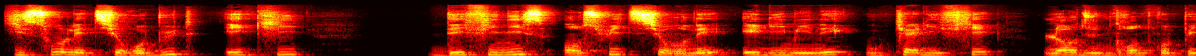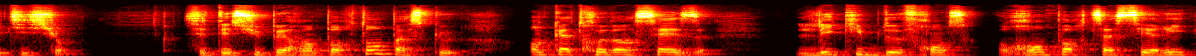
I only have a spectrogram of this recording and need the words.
qui sont les tirs au but et qui définissent ensuite si on est éliminé ou qualifié lors d'une grande compétition. C'était super important parce que en 96, l'équipe de France remporte sa série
